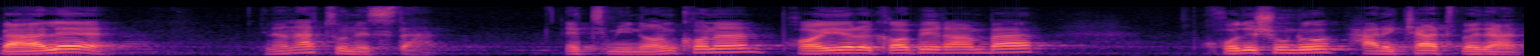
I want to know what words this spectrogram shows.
بله. اینا نتونستن. اطمینان کنن. پای رکا پیغمبر. خودشون رو حرکت بدن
